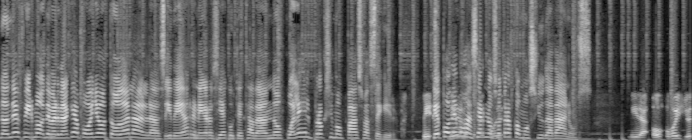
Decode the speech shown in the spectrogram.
¿Dónde firmo? De verdad que apoyo todas la- las ideas, René García, que usted está dando. ¿Cuál es el próximo paso a seguir? Mi- ¿Qué podemos mira, hacer puede- nosotros como ciudadanos? Mira, ho- hoy yo,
